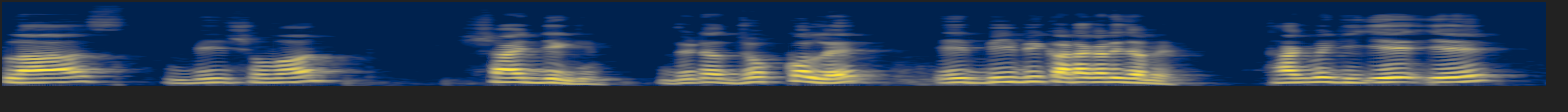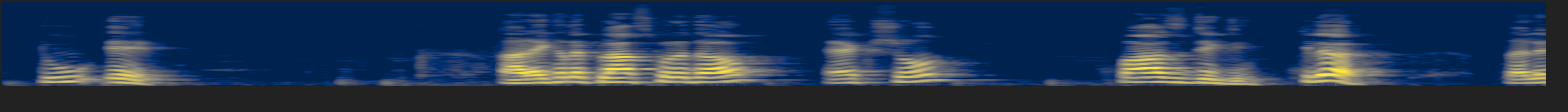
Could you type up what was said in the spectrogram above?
প্লাস বি সমান ষাট ডিগ্রি। দুইটা যোগ করলে এই বি বি কাটাকাটি যাবে। থাকবে কি এ এ টু এ আর এখানে প্লাস করে দাও একশো পাঁচ ডিগ্রি ক্লিয়ার তাহলে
